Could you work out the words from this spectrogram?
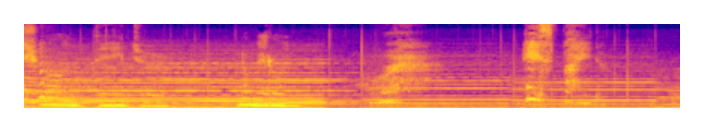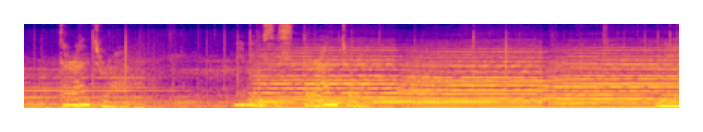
Caution, danger. Anong meron? Wow! A spider! Tarantula. Maybe this is tarantula. Maybe.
